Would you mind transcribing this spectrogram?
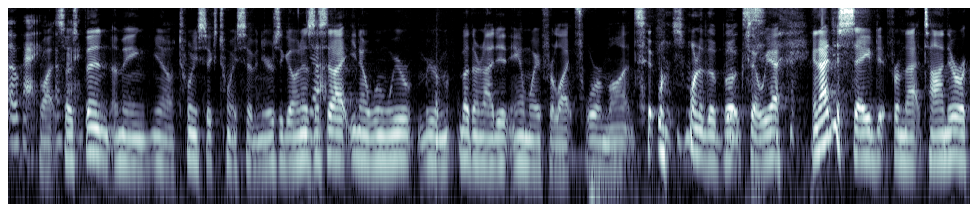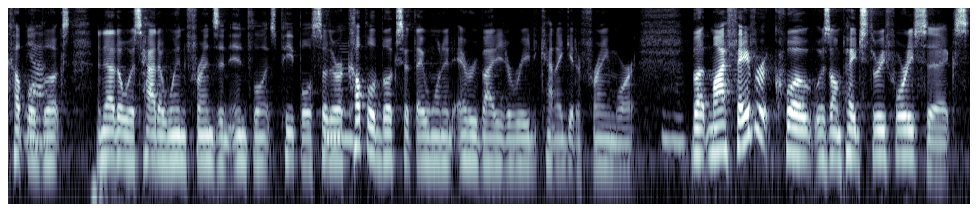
Okay. Right. Okay. So it's been, I mean, you know, 26, 27 years ago. And as yeah. I said, I, you know, when we were, your mother and I did Amway for like four months, it was one of the books that we had. And I just saved it from that time. There were a couple yeah. of books. Another was How to Win Friends and Influence People. So mm-hmm. there were a mm-hmm. couple of books that they wanted everybody to read to kind of get a framework. Mm-hmm. But my favorite quote was on page 346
